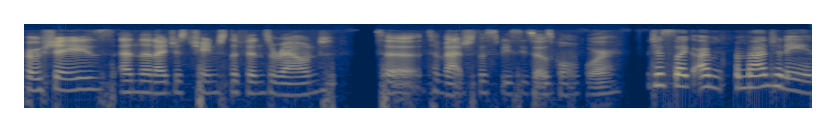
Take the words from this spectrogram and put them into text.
crochets, and then I just changed the fins around to to match the species I was going for. Just like I'm imagining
